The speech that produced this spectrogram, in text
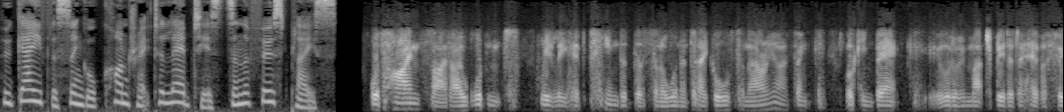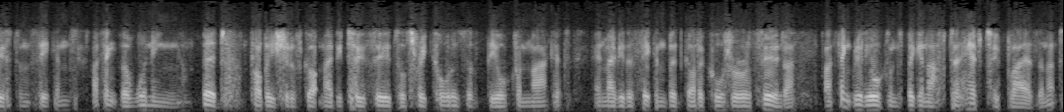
who gave the single contract to lab tests in the first place. With hindsight, I wouldn't really have tendered this in a winner take all scenario. I think looking back, it would have been much better to have a first and second. I think the winning bid probably should have got maybe two thirds or three quarters of the Auckland market, and maybe the second bid got a quarter or a third. I, I think really Auckland's big enough to have two players in it,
